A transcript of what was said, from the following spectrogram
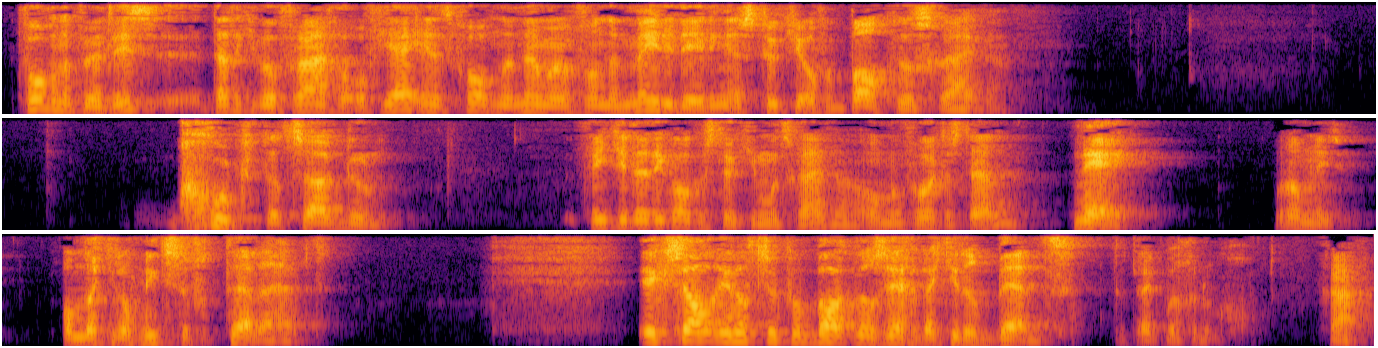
Het volgende punt is eh, dat ik je wil vragen of jij in het volgende nummer van de mededeling een stukje over Balk wil schrijven. Goed, dat zou ik doen. Vind je dat ik ook een stukje moet schrijven om me voor te stellen? Nee, Waarom niet? omdat je nog niets te vertellen hebt. Ik zal in dat stuk van Balk wel zeggen dat je er bent. Dat lijkt me genoeg. Graag.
